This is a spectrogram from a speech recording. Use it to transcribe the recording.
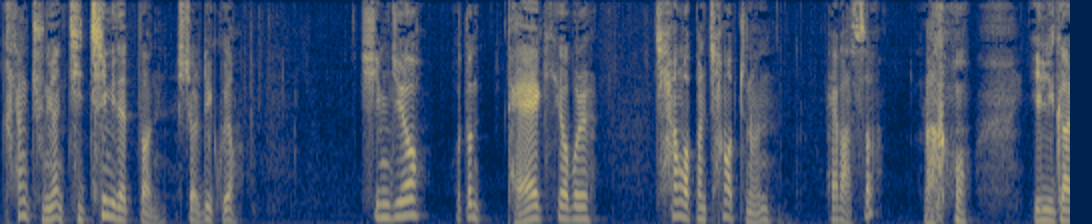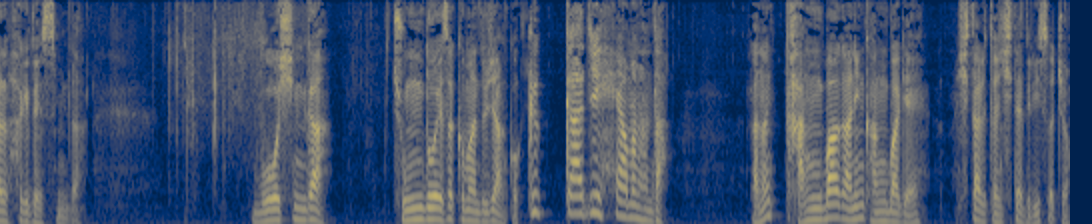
가장 중요한 지침이 됐던 시절도 있고요. 심지어 어떤 대기업을 창업한 창업주는 해봤어? 라고 일갈하기도 했습니다. 무엇인가 중도에서 그만두지 않고 끝까지 해야만 한다. 라는 강박 아닌 강박에 시달렸던 시대들이 있었죠.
